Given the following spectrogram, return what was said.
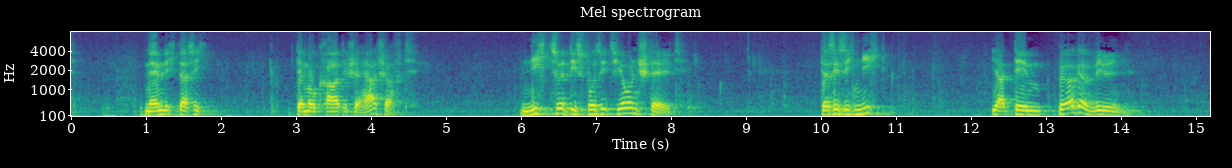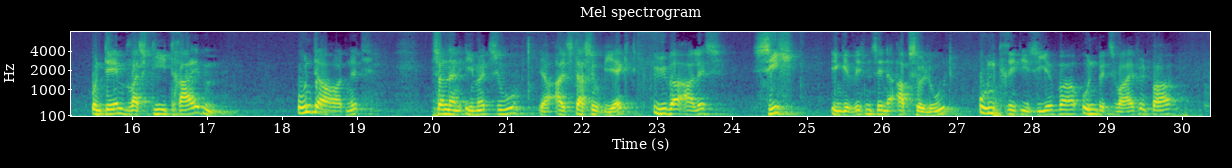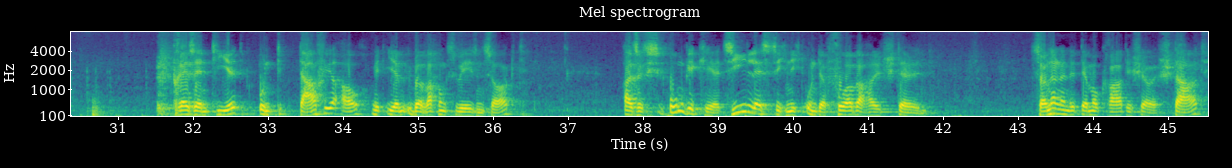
nämlich dass sich demokratische Herrschaft nicht zur Disposition stellt, dass sie sich nicht ja, dem Bürgerwillen und dem, was die treiben, unterordnet, sondern immerzu ja, als das Subjekt über alles sich in gewissem Sinne absolut, unkritisierbar, unbezweifelbar präsentiert und dafür auch mit ihrem Überwachungswesen sorgt. Also umgekehrt, sie lässt sich nicht unter Vorbehalt stellen, sondern ein demokratischer Staat,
